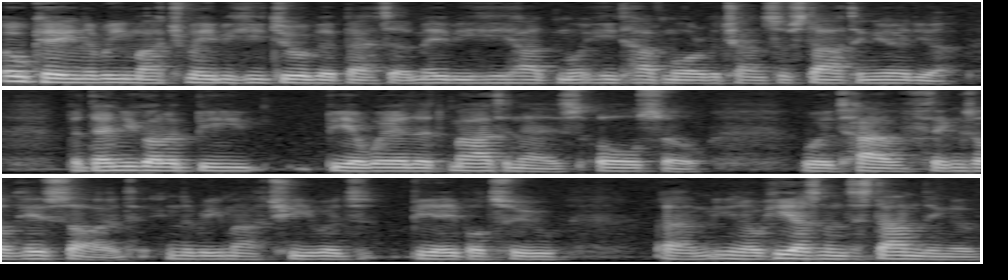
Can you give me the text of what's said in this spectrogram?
okay in the rematch maybe he'd do a bit better. Maybe he had more, he'd have more of a chance of starting earlier. But then you got to be be aware that Martinez also would have things on his side in the rematch. He would be able to, um, you know, he has an understanding of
